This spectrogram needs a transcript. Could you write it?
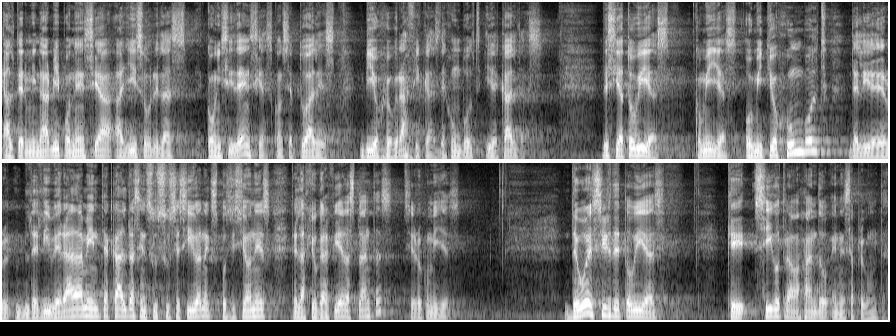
Al terminar mi ponencia allí sobre las coincidencias conceptuales biogeográficas de Humboldt y de Caldas. Decía Tobías, comillas, omitió Humboldt deliberadamente a Caldas en sus sucesivas exposiciones de la geografía de las plantas, cierro comillas. Debo decir de Tobías que sigo trabajando en esa pregunta.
